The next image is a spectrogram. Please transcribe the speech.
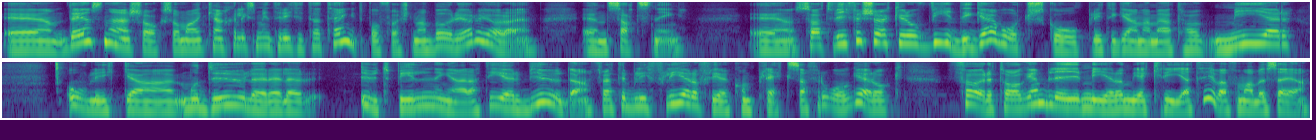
Eh, det är en sån här sak som man kanske liksom inte riktigt har tänkt på först när man börjar att göra en, en satsning. Eh, så att vi försöker att vidga vårt scope lite grann med att ha mer olika moduler eller utbildningar att erbjuda för att det blir fler och fler komplexa frågor och företagen blir mer och mer kreativa får man väl säga.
